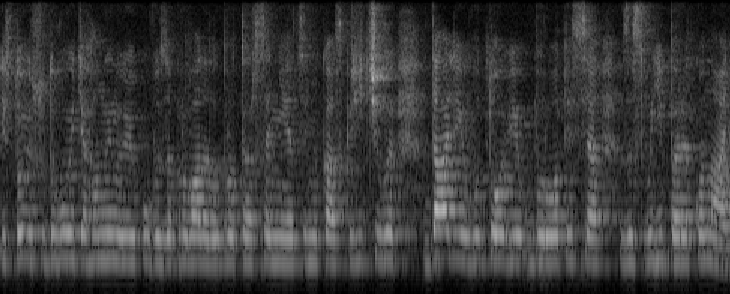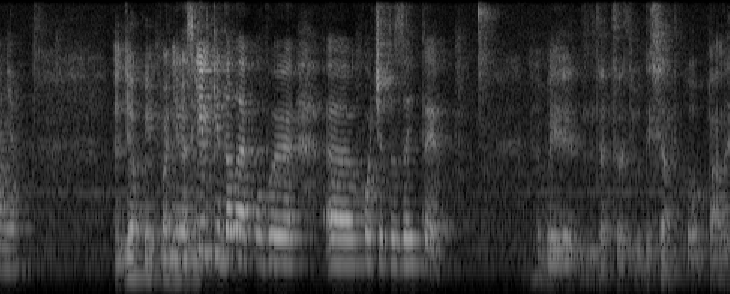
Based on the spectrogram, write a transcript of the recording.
і з тою судовою тяганиною, яку ви запровадили проти Арсенія Яценюка, скажіть, чи ви далі готові боротися за свої переконання? Дякую, пані Аня. наскільки далеко ви е, хочете зайти? Ви в десятку впали.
